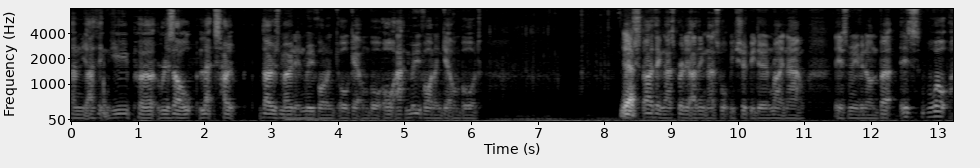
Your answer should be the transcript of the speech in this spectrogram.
And I think you put result. Let's hope those moaning move on and, or get on board or at, move on and get on board. Yeah, Which I think that's brilliant. I think that's what we should be doing right now, is moving on. But it's well,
